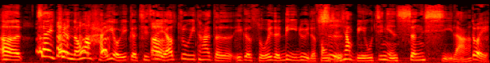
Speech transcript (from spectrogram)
呃，债券的话还有一个，其实也要注意它的一个所谓的利率的风险，像比如今年升息啦，对，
